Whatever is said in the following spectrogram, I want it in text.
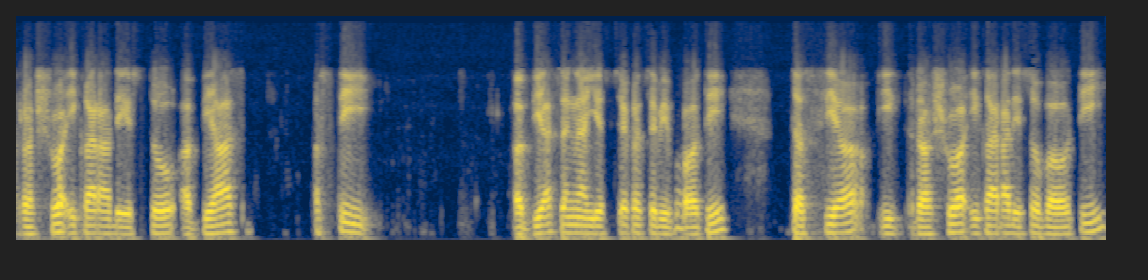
ह्रस्व इकारादेशो अभ्यास अस्ति। अभ्याससंज्ञा यस्य कस्यपि भवति, तस्य ह्रस्व इकारादेशो भवति,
